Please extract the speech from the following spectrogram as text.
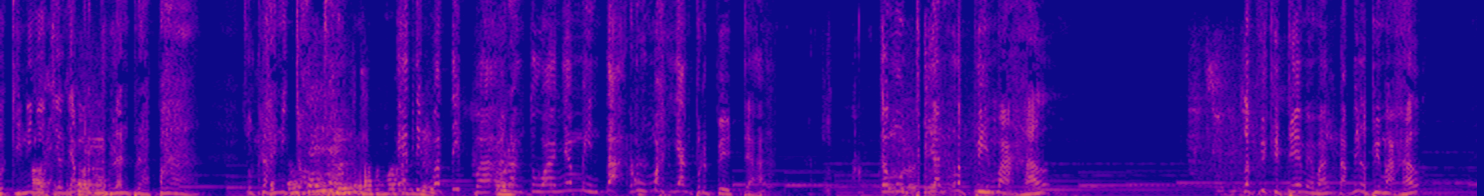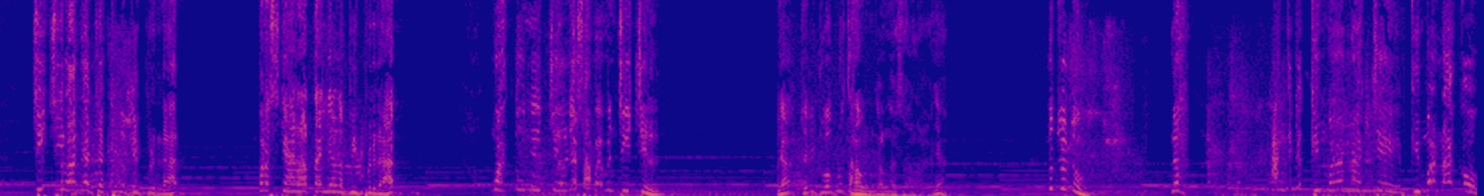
begini nyicilnya per bulan berapa. Sudah ini cocok. Eh tiba-tiba orang tuanya minta rumah yang berbeda kemudian lebih mahal, lebih gede memang, tapi lebih mahal, cicilannya jadi lebih berat, persyaratannya lebih berat, waktu nyicilnya sampai mencicil. Ya, jadi 20 tahun kalau nggak salah ya. Tuh, tuh, Nah, akhirnya gimana C? Gimana kok?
